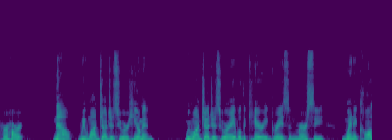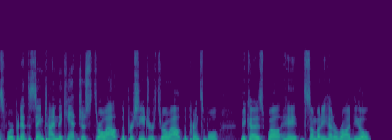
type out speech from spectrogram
her heart. Now, we want judges who are human. We want judges who are able to carry grace and mercy when it calls for it. But at the same time, they can't just throw out the procedure, throw out the principle because, well, hey, somebody had a raw deal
